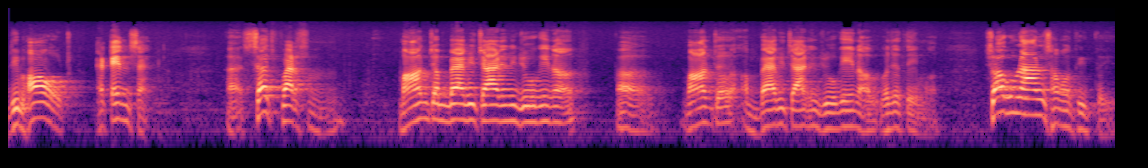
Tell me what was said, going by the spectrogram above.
devout attention. Uh, such person, mancha vyavicharini yogina, uh, mancha vyavicharini yogina bhajate ma, sagunan samatitayit.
